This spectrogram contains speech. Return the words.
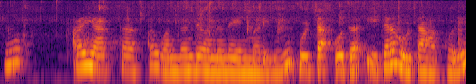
ಸೊ ಫ್ರೈ ಆಗ್ತಾ ಆಗ್ತಾ ಒಂದೊಂದೇ ಒಂದೊಂದೇ ಏನು ಮಾಡಿದ್ದೀವಿ ಉಲ್ಟಾ ಉದ ಈ ಥರ ಉಲ್ಟಾ ಹಾಕ್ಕೊಳ್ಳಿ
